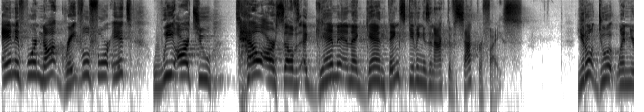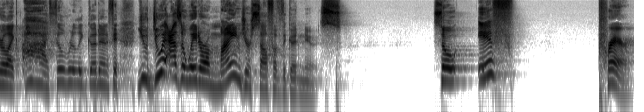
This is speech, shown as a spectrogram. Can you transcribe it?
And if we're not grateful for it, we are to tell ourselves again and again Thanksgiving is an act of sacrifice. You don't do it when you're like, ah, I feel really good. And you do it as a way to remind yourself of the good news. So if prayer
